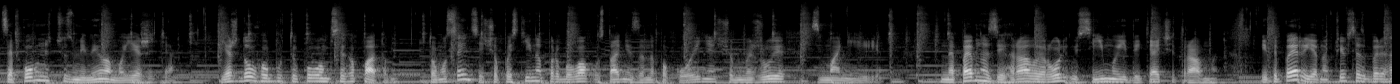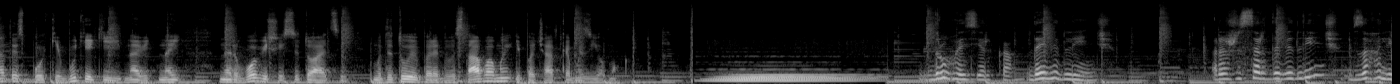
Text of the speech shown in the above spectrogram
Це повністю змінило моє життя. Я ж довго був типовим психопатом, в тому сенсі, що постійно перебував у стані занепокоєння, що межує з манією. Напевно, зіграли роль усі мої дитячі травми. І тепер я навчився зберігати спокій будь-якій, навіть найнервовішій ситуації, медитую перед виставами і початками зйомок. Друга зірка Девід Лінч. Режисер Девід Лінч взагалі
